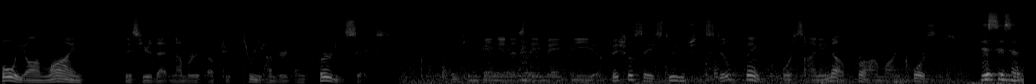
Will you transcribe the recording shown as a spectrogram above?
fully online. This year, that number is up to 336. Inconvenient as they may be, officials say students should still think before signing up for online courses. This isn't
